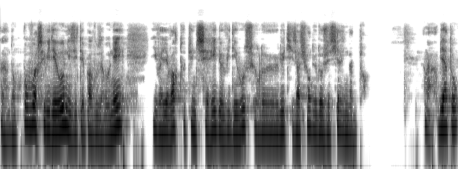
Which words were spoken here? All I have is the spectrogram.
Voilà, donc pour voir ces vidéos, n'hésitez pas à vous abonner. Il va y avoir toute une série de vidéos sur l'utilisation du logiciel Inventor. Voilà, à bientôt.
